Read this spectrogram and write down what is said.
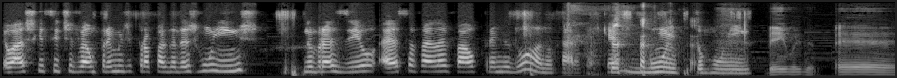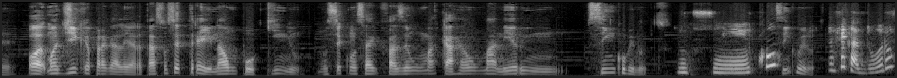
Eu acho que se tiver um prêmio de propagandas ruins no Brasil, essa vai levar o prêmio do ano, cara. Porque é muito ruim. Bem ruim mesmo. É... Ó, uma dica pra galera, tá? Se você treinar um pouquinho, você consegue fazer um macarrão maneiro em 5 minutos. Em cinco. 5 minutos. Não fica duro?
